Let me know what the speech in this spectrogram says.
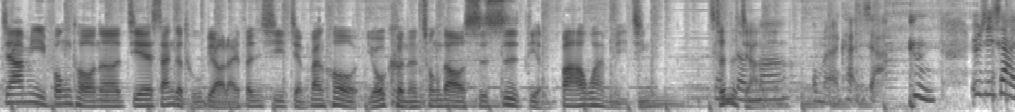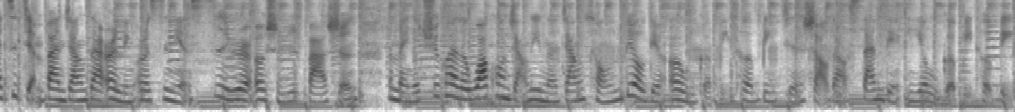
加密风投呢接三个图表来分析，减半后有可能冲到十四点八万美金，真的假的吗？我们来看一下，预计下一次减半将在二零二四年四月二十日发生。那每个区块的挖矿奖励呢，将从六点二五个比特币减少到三点一五个比特币。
